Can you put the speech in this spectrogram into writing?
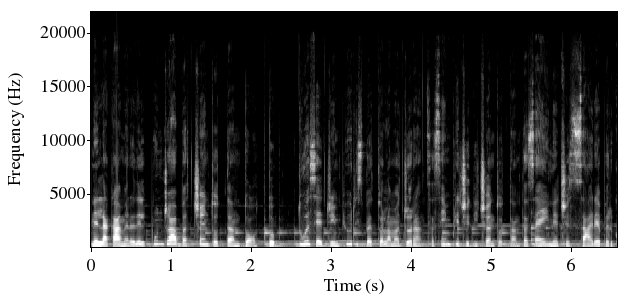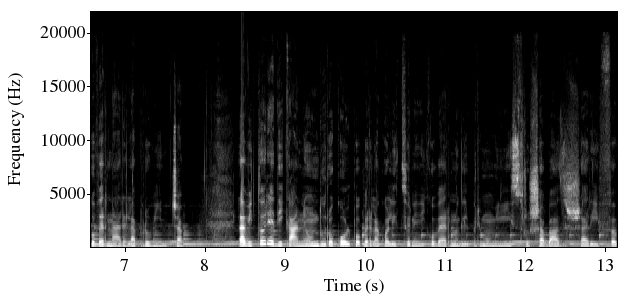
nella Camera del Punjab a 188 108, due seggi in più rispetto alla maggioranza semplice di 186 necessaria per governare la provincia. La vittoria di Khan è un duro colpo per la coalizione di governo del primo ministro Shabazz Sharif,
